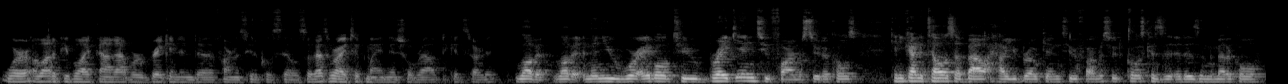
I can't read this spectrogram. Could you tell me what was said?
where a lot of people I found out were breaking into pharmaceutical sales. So that's where I took my initial route to get started. Love it, love it. And then you were able to break into pharmaceuticals. Can you kind of tell us about how you broke into pharmaceuticals because it is in the medical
